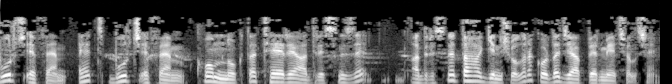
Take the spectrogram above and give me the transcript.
burçfm.burçfm.com.tr adresinize adresine daha geniş olarak orada cevap vermeye çalışayım.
